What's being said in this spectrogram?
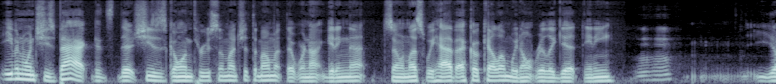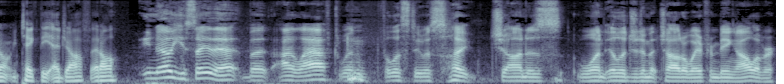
even when she's back, it's that she's going through so much at the moment that we're not getting that. So unless we have Echo Kellum, we don't really get any. hmm You don't take the edge off at all. You know, you say that, but I laughed when Felicity was like, "John is one illegitimate child away from being Oliver."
